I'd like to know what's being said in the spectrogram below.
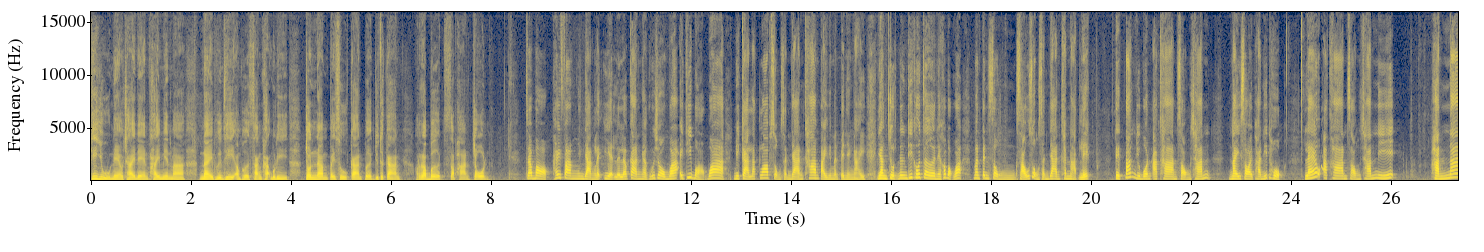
ที่อยู่แนวชายแดนไทยเมียนมา ในพื้นที่อำเภอสังขบุรี จนนำไปสู่การเปิดยุทธการระเบิดสะพานโจร จะบอกให้ฟังอย่างละเอียดเลยแล้วกันค่ะคุณผู้ชมว่าไอ้ที่บอกว่ามีการลักลอบส่งสัญญาณข้ามไปเนี่ยมันเป็นยังไง อย่างจุดหนึ่งที่เขาเจอเนี่ยเขาบอกว่ามันเป็นส่งเสาส่งสัญญาณขนาดเล็ก ติดตั้งอยู่บนอาคาร 2 ชั้น ในซอยพาณิชย์6แล้วอาคาร 2 ชั้นนี้ หันหน้า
